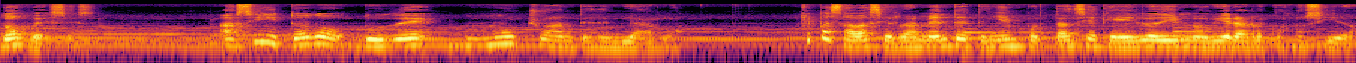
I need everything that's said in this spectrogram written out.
dos veces. Así y todo, dudé mucho antes de enviarlo. ¿Qué pasaba si realmente tenía importancia que Elodie me hubiera reconocido?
